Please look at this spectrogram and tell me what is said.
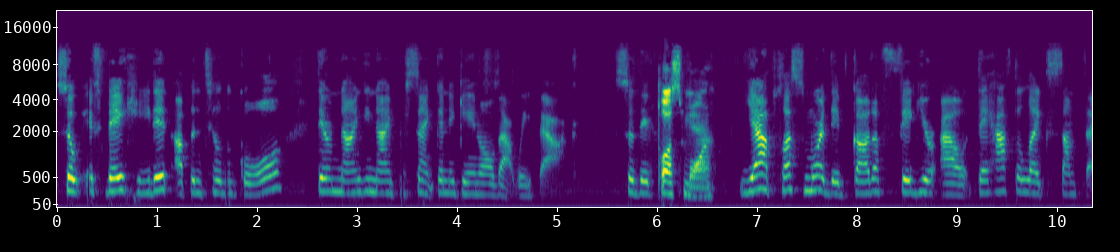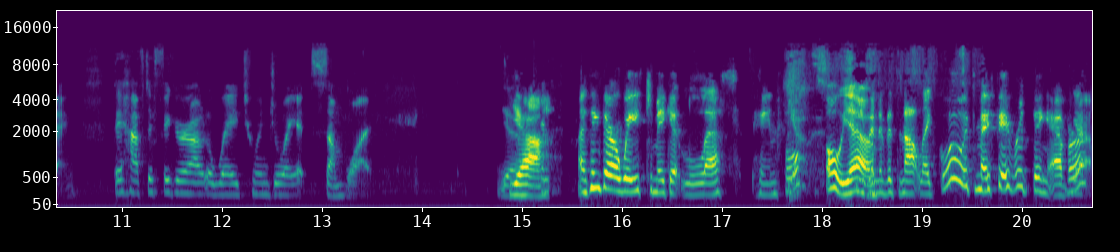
So if they hate it up until the goal, they're 99% going to gain all that weight back. So they plus more. Yeah, yeah plus more. They've got to figure out. They have to like something they have to figure out a way to enjoy it somewhat. Yeah. yeah. And, I think there are ways to make it less painful. Yeah. Oh yeah. Even if it's not like, whoa, it's my favorite thing ever. Yeah.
